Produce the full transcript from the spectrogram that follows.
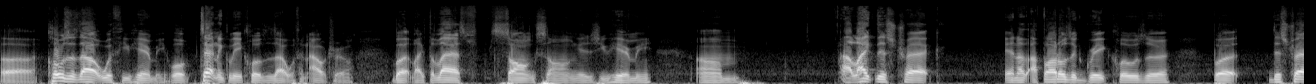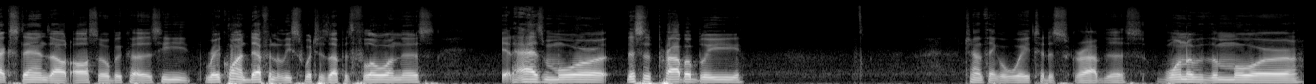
Uh closes out with You Hear Me. Well, technically it closes out with an outro, but like the last song song is You Hear Me. Um I like this track and I, I thought it was a great closer, but this track stands out also because he Raekwon definitely switches up his flow on this. It has more this is probably trying to think of a way to describe this. One of the more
